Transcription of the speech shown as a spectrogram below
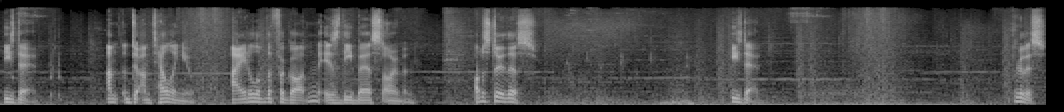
He's dead. I'm, I'm telling you, Idol of the Forgotten is the best omen. I'll just do this. He's dead. Look at this.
